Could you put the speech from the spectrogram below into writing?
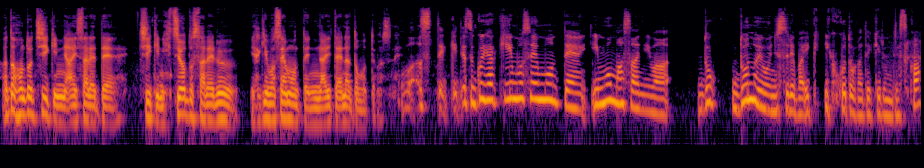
あとは本当地域に愛されて地域に必要とされる焼き芋専門店になりたいなと思ってますね。わ素敵です。これ焼き芋専門店芋正にはどどのようにすれば行くことができるんですか？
